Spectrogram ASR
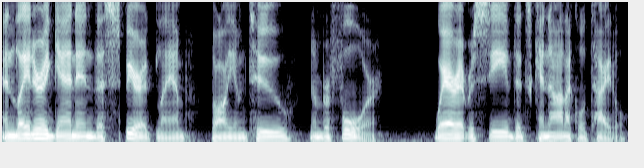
and later again in The Spirit Lamp, Volume 2, number 4, where it received its canonical title.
